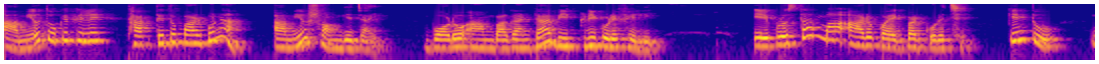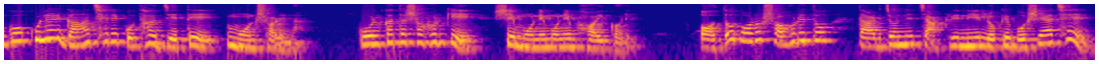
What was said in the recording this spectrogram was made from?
আমিও তোকে ফেলে থাকতে তো পারব না, আমিও সঙ্গে যাই। বড় আম বাগানটা বিক্রি করে ফেলি। এ প্রস্তাব মা আরও কয়েকবার করেছে, কিন্তু গোকুলের গাঁ ছেড়ে কোথাও যেতে মন সরে না। কলকাতা শহরকে সে মনে মনে ভয় করে। অত বড় শহরে তো তার জন্যে চাকরি নিয়ে লোকে বসে আছে,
